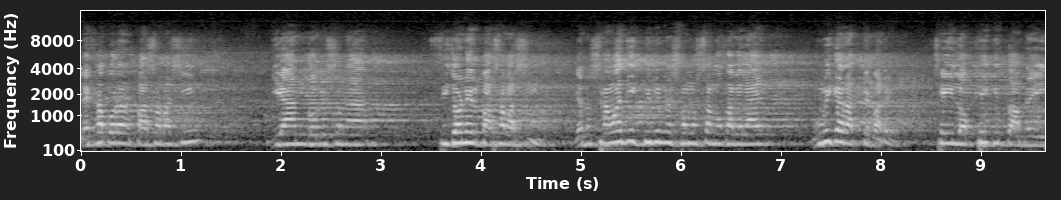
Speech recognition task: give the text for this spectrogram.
লেখাপড়ার পাশাপাশি জ্ঞান, গবেষণা সৃজনের পাশাপাশি যেন সামাজিক বিভিন্ন সমস্যা মোকাবেলায় ভূমিকা রাখতে পারে, সেই লক্ষ্যেই কিন্তু আমরা এই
